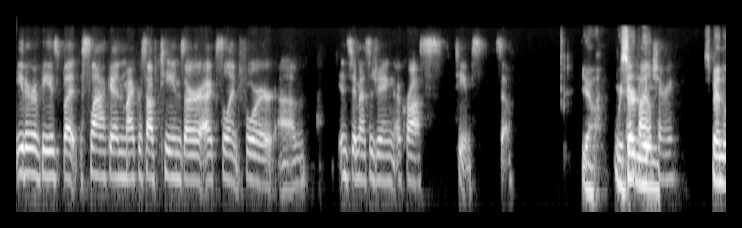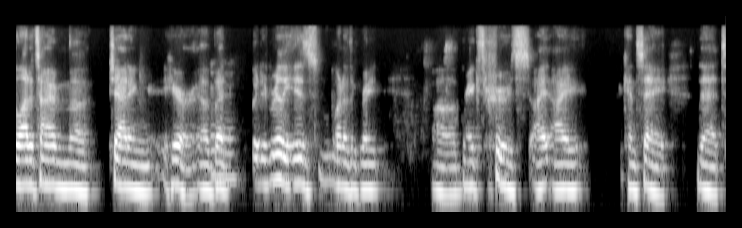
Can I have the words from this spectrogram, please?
either of these. But Slack and Microsoft Teams are excellent for um, instant messaging across teams. So Yeah, we certainly spend a lot of time uh, chatting here, uh, but Mhm. but it really is one of the great uh, breakthroughs. I, I can say that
